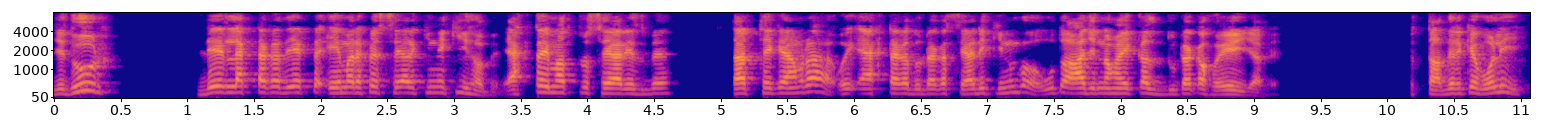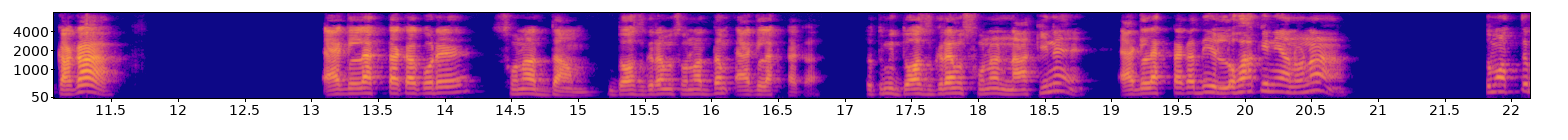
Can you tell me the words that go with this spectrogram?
যে, ধুর, দেড় লাখ টাকা দিয়ে একটা এমআরএফ এর শেয়ার কিনে কি হবে? একটাই মাত্র শেয়ার আসবে। তার থেকে আমরা ওই এক টাকা, দু টাকা শেয়ারই কিনবো, ও তো আজ না হয় কাল দু টাকা হয়েই যাবে। তাদেরকে বলি, কাকা, এক লাখ টাকা করে সোনার দাম, দশ গ্রাম সোনার দাম এক লাখ টাকা। তো তুমি দশ গ্রাম সোনা না কিনে এক লাখ টাকা দিয়ে লোহা কিনে আনো না? তোমার তো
